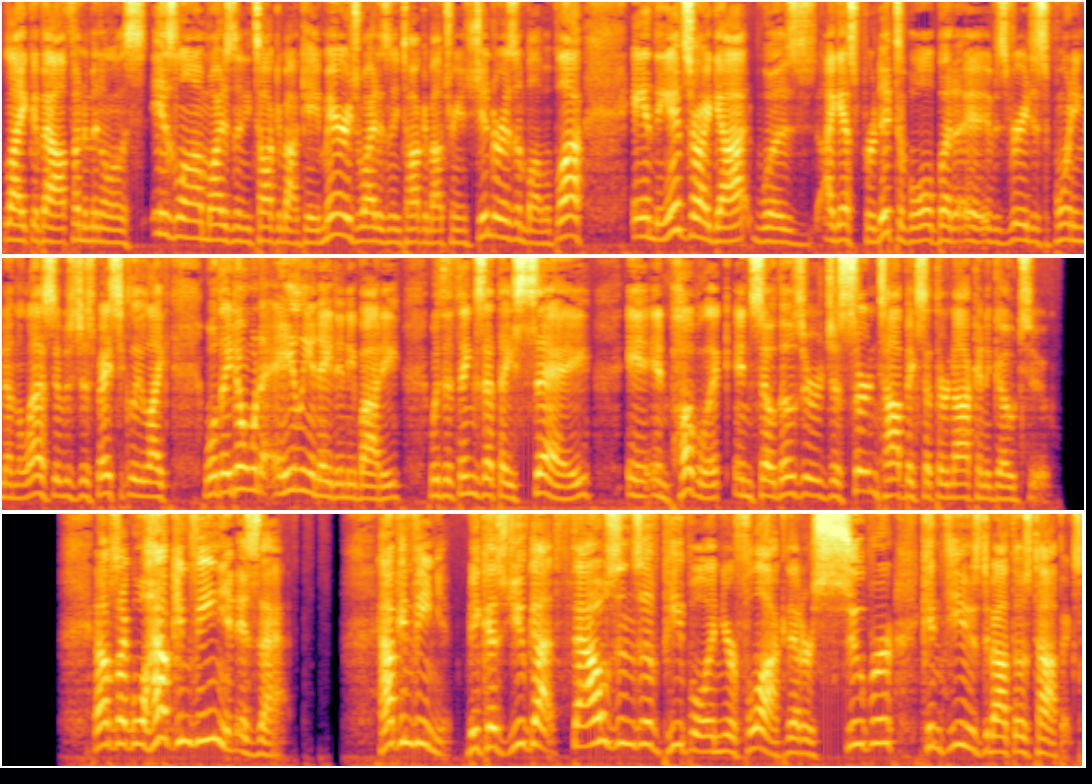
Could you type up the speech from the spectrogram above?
like about fundamentalist Islam? Why doesn't he talk about gay marriage? Why doesn't he talk about transgenderism? Blah blah blah. And the answer I got was, I guess, predictable, but it was very disappointing nonetheless. It was just basically like, well, they don't want to alienate anybody with the things that they say in, in public, and so those are just certain topics that they're not going to go to. And I was like, well, how convenient is that? How convenient, because you've got thousands of people in your flock that are super confused about those topics.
